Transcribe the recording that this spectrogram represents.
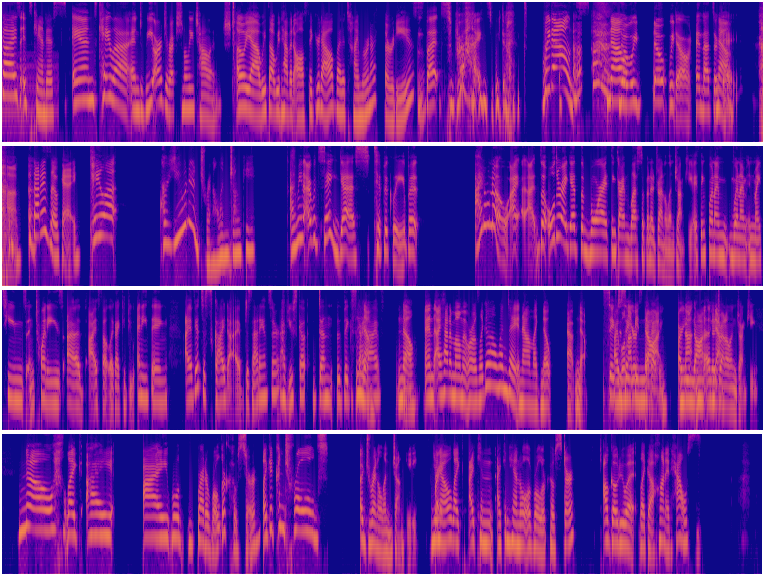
Guys, it's Candace. And Kayla, and we are directionally challenged. Oh, yeah. We thought we'd have it all figured out by the time we're in our 30s. But surprise, we don't. We don't. no. No, we nope, we don't. And that's okay. No. Uh-uh. but that is okay. Kayla, are you an adrenaline junkie? I mean, I would say yes, typically, but I don't know. I, I, the older I get, the more I think I'm less of an adrenaline junkie. I think when I'm when I'm in my teens and 20s, uh, I felt like I could do anything. I have yet to skydive. Does that answer? Have you sc- done the big skydive? No. no. And I had a moment where I was like, oh, one day, and now I'm like, nope, uh, no. Safe I to say not you're not. Are you Not- not an no. adrenaline junkie? No, like I I will ride a roller coaster, like a controlled adrenaline junkie. You Right. know, like I can I can handle a roller coaster. I'll go to a like a haunted house.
